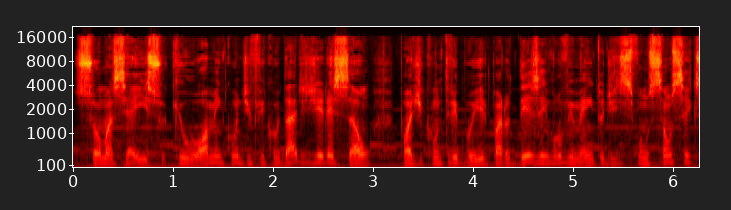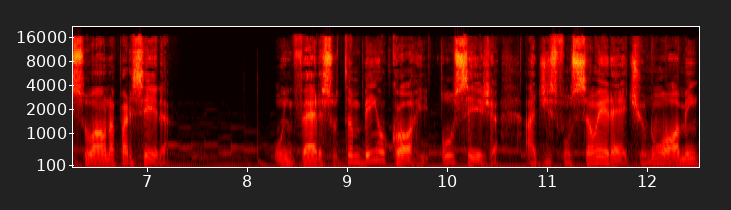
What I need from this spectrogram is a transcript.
Soma-se a isso que o homem com dificuldade de ereção pode contribuir para o desenvolvimento de disfunção sexual na parceira. O inverso também ocorre, ou seja, a disfunção erétil no homem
